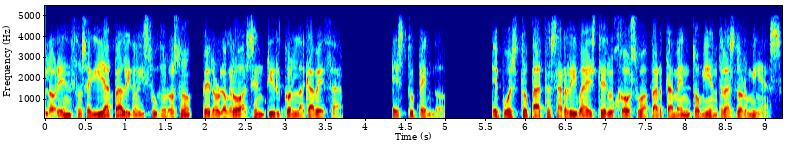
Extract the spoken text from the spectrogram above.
Lorenzo seguía pálido y sudoroso, pero logró asentir con la cabeza. Estupendo. He puesto patas arriba este lujoso apartamento mientras dormías.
